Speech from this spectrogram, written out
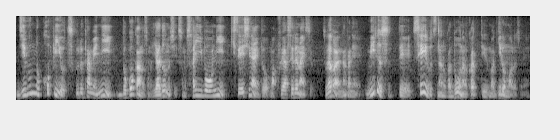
自分のコピーを作るためにどこかのその宿主その細胞に寄生しないとま増やせれないんですよ。だからなんかねウイルスって生物なのかどうなのかっていうまあ議論もあるんですよね。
